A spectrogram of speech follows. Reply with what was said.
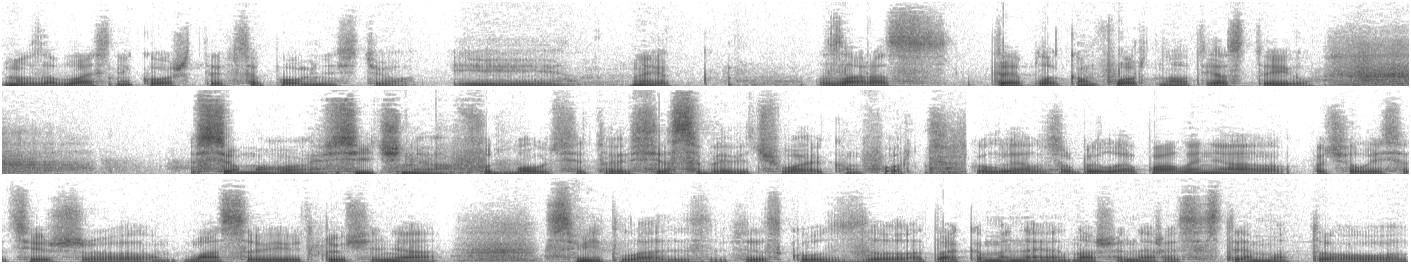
ну, за власні кошти, все повністю. І ну, як зараз тепло, комфортно. От я стою 7 січня в футболці, тобто я себе відчуваю комфортно. Коли зробили опалення, почалися ці ж е, масові відключення світла в зв'язку з атаками на нашу енергосистему. То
